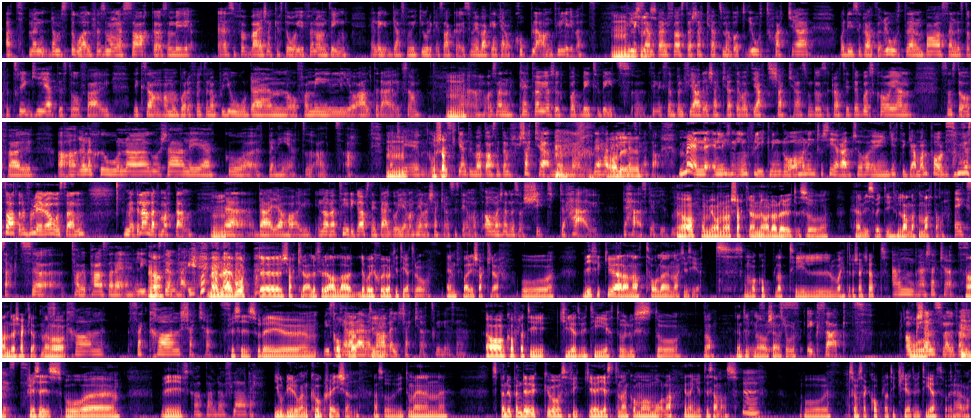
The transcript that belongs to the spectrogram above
Att, men de står för så många saker som vi, alltså för varje chakra står ju för någonting, eller ganska mycket olika saker som vi verkligen kan koppla an till livet. Mm, till precis. exempel första chakrat som är vårt rotchakra. Och det är såklart roten, basen, det står för trygghet, det står för liksom, ja, men både fötterna på jorden och familj och allt det där liksom. Eh, och sen klättrar vi oss uppåt bit för bit. Så till exempel fjärde chakrat är vårt hjärtchakra som då såklart sitter i bröstkorgen. Som står för ja, relationer och kärlek och öppenhet och allt. Ja. Man kan ju, Och det chak- ska inte vara ett avsnitt om chakra, men eh, det hade Ja, vi det- lätt kunnat ha. Men en liten inflikning då, om man är intresserad så har jag ju en jättegammal podd som jag startade för flera år sedan. Som heter Landa på mattan. Mm. Eh, där jag har i några tidiga avsnitt där går igenom hela chakrasystemet. Om man känner så, shit, det här, det här ska jag fördjupa mig. Ja, om jag har några chakranördar där ute så hänvisar vi till Landa på mattan. Exakt, så tar vi och pausar det en liten Ja. stund här. Men eh, vårt eh, chakra, eller för alla, det var ju sju aktiviteter då, en för varje chakra. Och vi fick ju äran att hålla en aktivitet som var kopplad till, vad heter det chakrat? Andra chakrat. Ja, andra chakrat, men var Sakral, sakralchakrat. precis, och det är ju eh, Vissa kallar det kopplat även till, navelchakrat, vill jag säga. ja, kopplat till kreativitet och lust och ja, den typen av Precis. känslor. Exakt. Och, Och- känslor faktiskt. Precis, och eh, vi Skapande och flöde. gjorde ju då en co-creation. Alltså vi tog med en, spände upp en duk och så fick eh, gästerna komma och måla helt enkelt tillsammans. Mm. Och som sagt kopplat till kreativitet var ju det här då.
